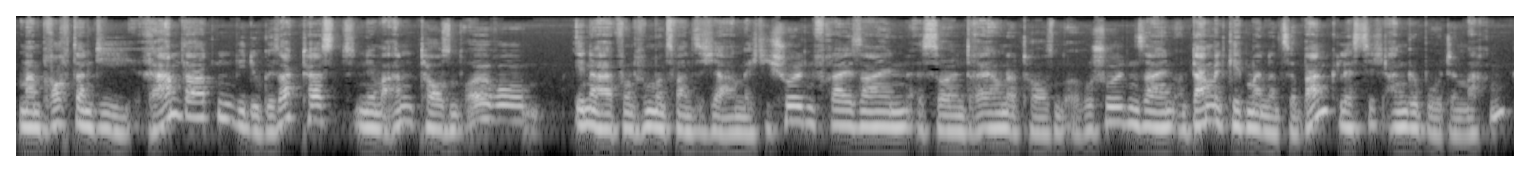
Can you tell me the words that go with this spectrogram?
Man braucht dann die Rahmendaten, wie du gesagt hast. Nehmen wir an, 1000 Euro innerhalb von 25 Jahren möchte ich schuldenfrei sein, es sollen 300.000 Euro Schulden sein. Und damit geht man dann zur Bank, lässt sich Angebote machen.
